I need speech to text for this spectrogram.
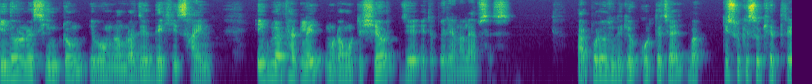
এই ধরনের সিমটম এবং আমরা যে দেখি সাইন এইগুলা থাকলেই মোটামুটি শিওর যে এটা পেরিয়ানাল অ্যাপসেস তারপরেও যদি কেউ করতে চায় বা কিছু কিছু ক্ষেত্রে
